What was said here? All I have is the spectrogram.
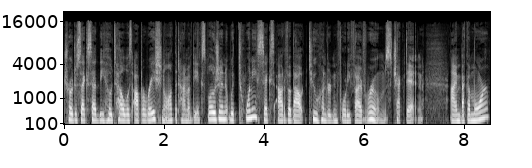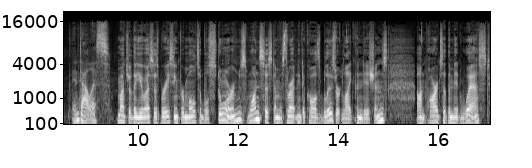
Trojacek said the hotel was operational at the time of the explosion, with 26 out of about 245 rooms checked in. I'm Bekah Morr in Dallas. Much of the U.S. is bracing for multiple storms. One system is threatening to cause blizzard like conditions on parts of the Midwest,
